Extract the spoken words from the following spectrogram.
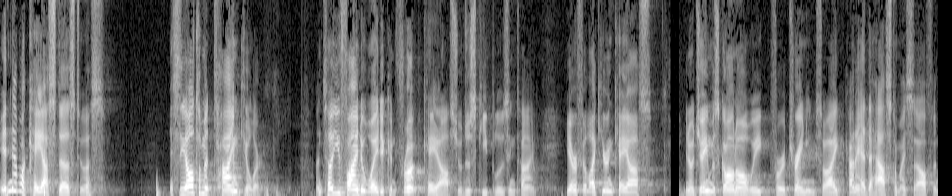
isn't that what chaos does to us? It's the ultimate time killer. Until you find a way to confront chaos, you'll just keep losing time. You ever feel like you're in chaos? You know, Jane was gone all week for a training, so I kind of had the house to myself and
